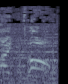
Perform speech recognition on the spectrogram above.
my toe!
